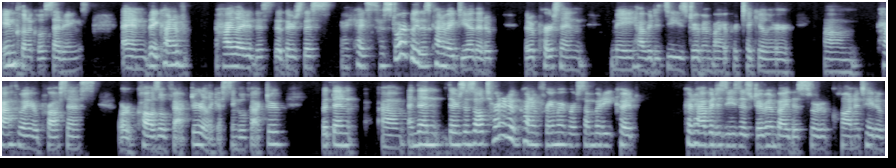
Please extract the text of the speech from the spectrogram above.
in clinical settings and they kind of highlighted this that there's this has historically this kind of idea that a that a person may have a disease driven by a particular um, pathway or process or causal factor like a single factor. But then um, and then there's this alternative kind of framework where somebody could could have a disease that's driven by this sort of quantitative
